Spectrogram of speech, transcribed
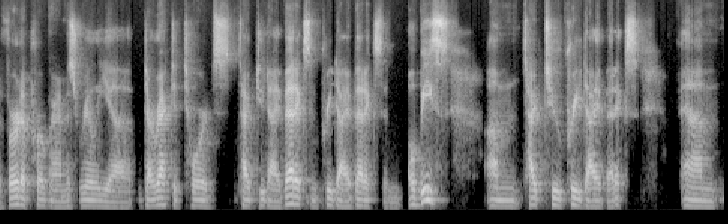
the Virta program is really uh, directed towards type 2 diabetics and pre-diabetics and obese um, type 2 pre-diabetics um,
